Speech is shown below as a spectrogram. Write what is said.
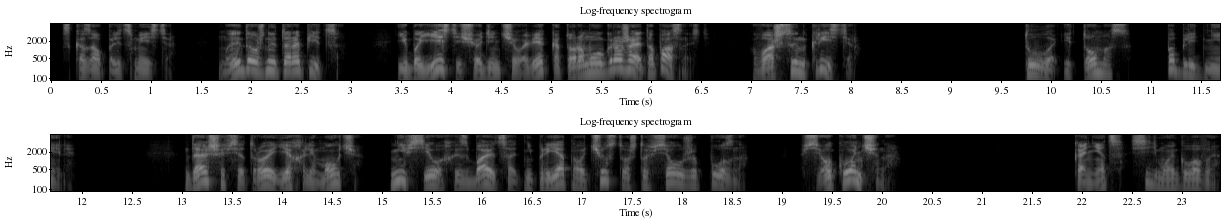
— сказал полицмейстер, — «мы должны торопиться, ибо есть еще один человек, которому угрожает опасность. Ваш сын Кристер». Тула и Томас побледнели. Дальше все трое ехали молча, не в силах избавиться от неприятного чувства, что все уже поздно. Все кончено. Конец седьмой главы.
